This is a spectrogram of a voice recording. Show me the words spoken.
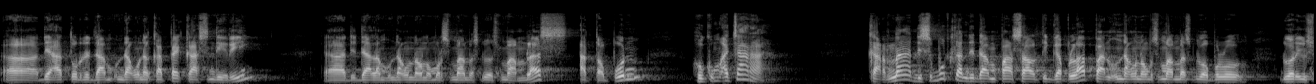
uh, diatur di dalam Undang-Undang KPK sendiri, uh, di dalam Undang-Undang nomor 19 2019, ataupun hukum acara. Karena disebutkan di dalam pasal 38 Undang-Undang 19 20, 2019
